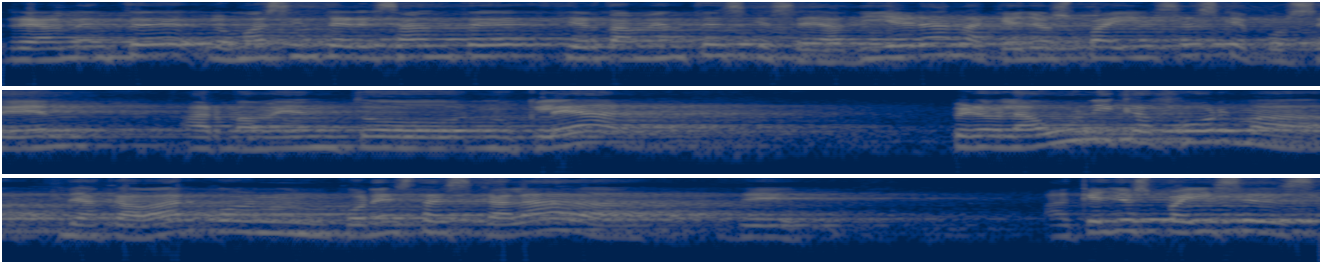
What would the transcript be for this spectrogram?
Realmente lo más interesante, ciertamente, es que se adhieran aquellos países que poseen armamento nuclear. Pero la única forma de acabar con, con, esta escalada de aquellos países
